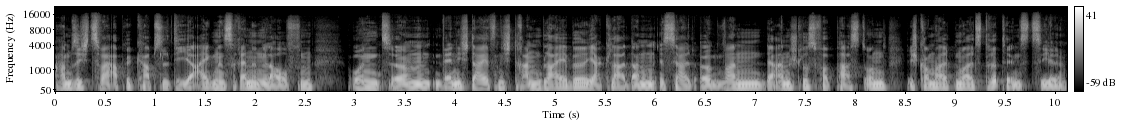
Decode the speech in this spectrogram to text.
haben sich zwei abgekapselt, die ihr eigenes Rennen laufen. Und ähm, wenn ich da jetzt nicht dranbleibe, ja klar, dann ist halt irgendwann der Anschluss verpasst und ich komme halt nur als Dritte ins Ziel.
